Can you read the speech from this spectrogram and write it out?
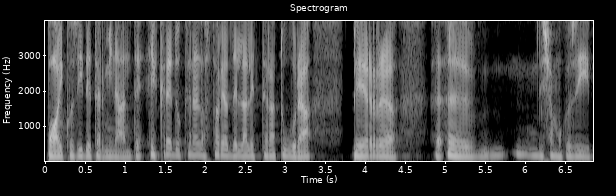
poi così determinante e credo che nella storia della letteratura per eh, eh, diciamo così,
